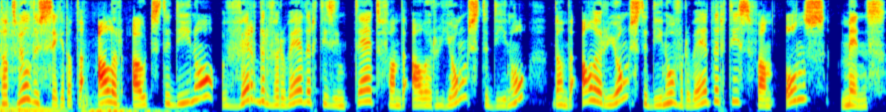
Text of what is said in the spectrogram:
Dat wil dus zeggen dat de alleroudste dino verder verwijderd is in tijd van de allerjongste dino dan de allerjongste dino verwijderd is van ons mens.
